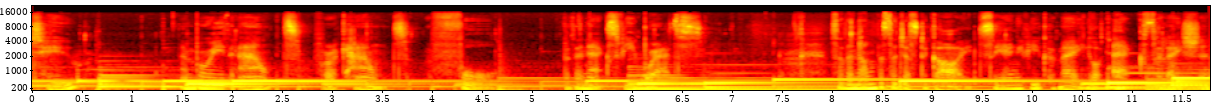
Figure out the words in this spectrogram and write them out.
two and breathe out for a count of four for the next few breaths? So the numbers are just a guide, seeing if you could make your exhalation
